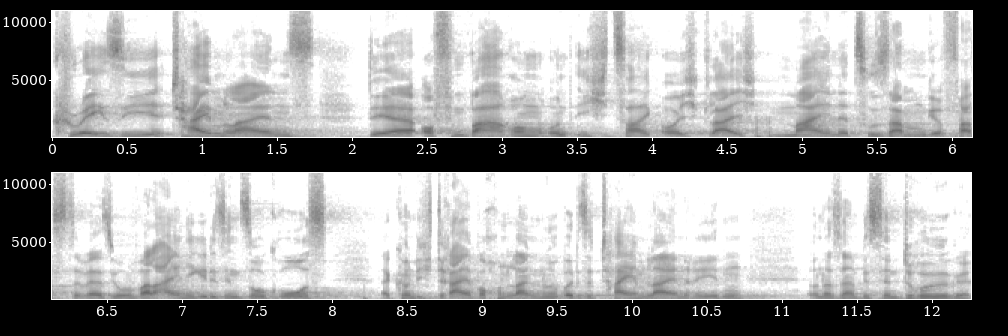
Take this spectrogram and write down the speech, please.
crazy Timelines der Offenbarung und ich zeige euch gleich meine zusammengefasste Version, weil einige, die sind so groß, da könnte ich drei Wochen lang nur über diese Timeline reden und das ist ein bisschen dröge.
